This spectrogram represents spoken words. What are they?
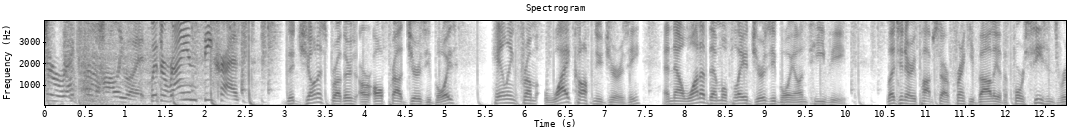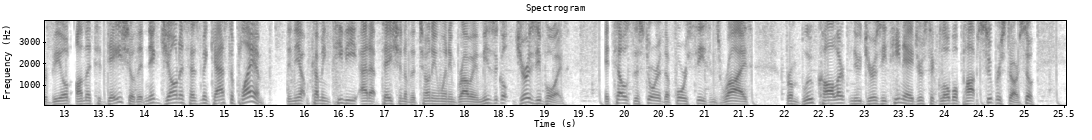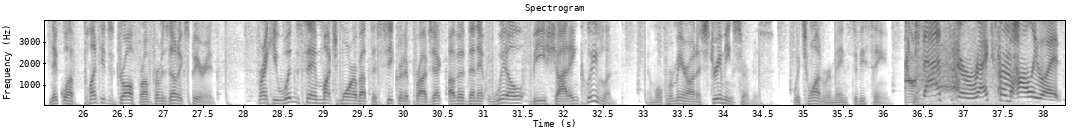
Direct from Hollywood with Ryan Seacrest. The Jonas Brothers are all proud Jersey boys, hailing from Wyckoff, New Jersey, and now one of them will play a Jersey boy on TV. Legendary pop star Frankie Valli of the Four Seasons revealed on the Today Show that Nick Jonas has been cast to play him in the upcoming TV adaptation of the Tony winning Broadway musical Jersey Boys. It tells the story of the Four Seasons rise from blue collar New Jersey teenagers to global pop superstars. So Nick will have plenty to draw from from his own experience. Frankie wouldn't say much more about the secretive project other than it will be shot in Cleveland and will premiere on a streaming service. Which one remains to be seen. That's direct from Hollywood.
